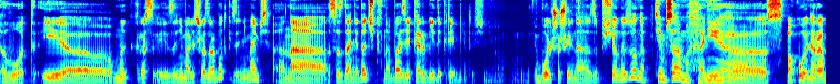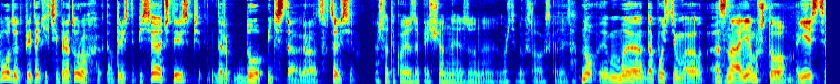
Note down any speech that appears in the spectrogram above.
вот, и э, мы как раз и занимались разработкой, занимаемся на создание датчиков на базе карбида кремния, то есть у него больше ширина запрещенной зоны. Тем самым они э, спокойно работают при таких температурах, как там 350, 450, даже до 500 градусов Цельсия. А что такое запрещенная зона? Можете в двух словах сказать? Ну, мы, допустим, э, знаем, что есть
